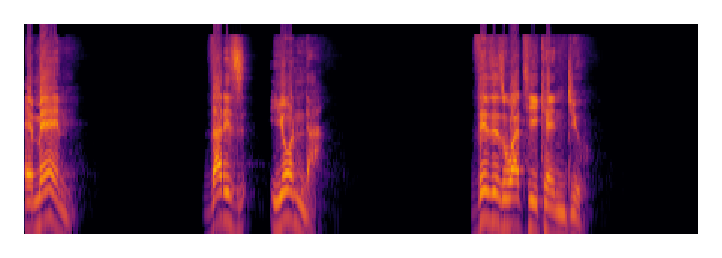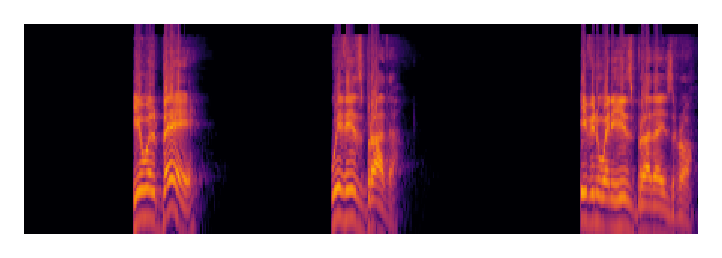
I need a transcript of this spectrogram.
a man that is yonder, this is what he can do. He will bear with his brother even when his brother is wrong.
